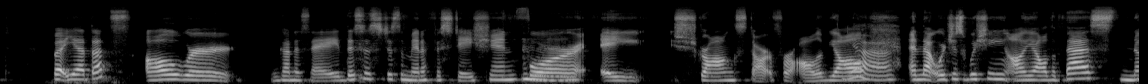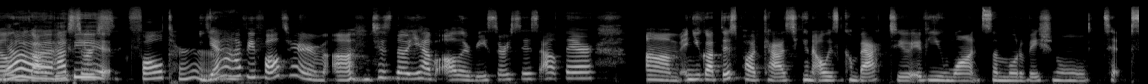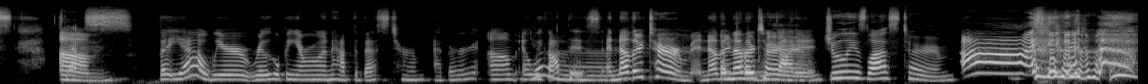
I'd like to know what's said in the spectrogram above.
but yeah, that's all we're gonna say. This is just a manifestation for a strong start for all of y'all. yeah. And that we're just wishing all y'all the best. Know you yeah. got Happy fall term. Yeah, happy fall term. Um, just know you have all the resources out there. Um, and you got this podcast you can always come back to if you want some motivational tips. Um, Yes. But yeah, we're really hoping everyone have the best term ever. Um, and we got this. Another term, another, Another term. We got term. it. Julie's last term. Ah!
